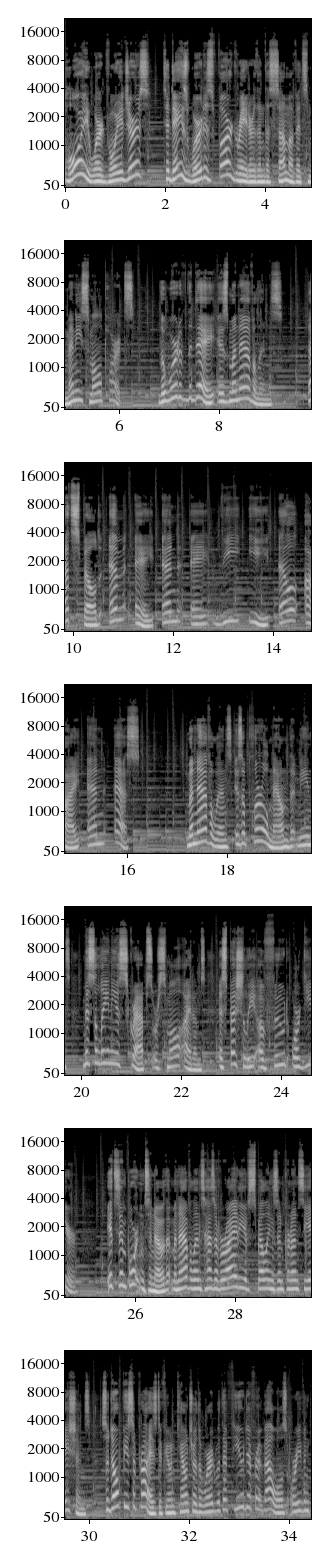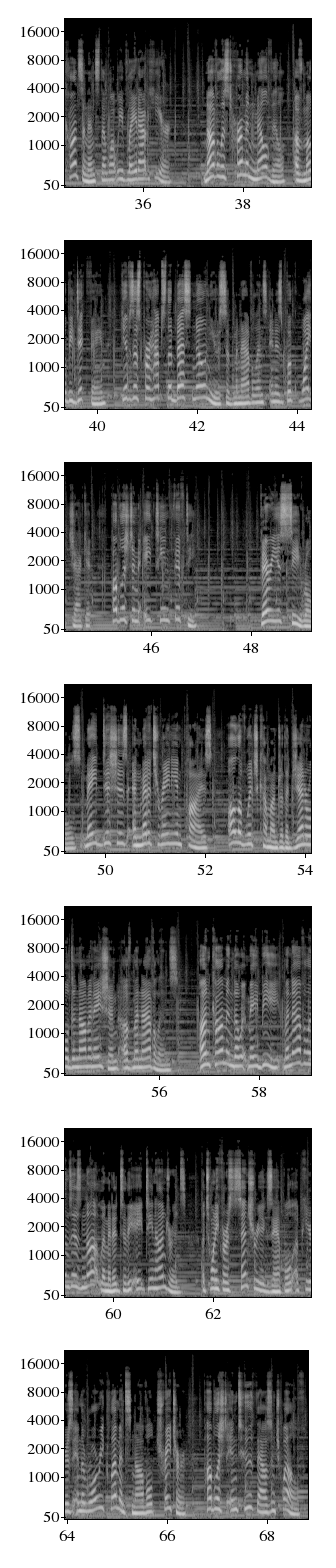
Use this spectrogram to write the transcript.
Ahoy, word voyagers! Today's word is far greater than the sum of its many small parts. The word of the day is manavelins. That's spelled M A N A V E L I N S. Manavelins is a plural noun that means miscellaneous scraps or small items, especially of food or gear. It's important to know that Manavelins has a variety of spellings and pronunciations, so don't be surprised if you encounter the word with a few different vowels or even consonants than what we've laid out here. Novelist Herman Melville of Moby Dick fame gives us perhaps the best known use of Manavelins in his book White Jacket, published in 1850. Various sea rolls, made dishes, and Mediterranean pies all of which come under the general denomination of manavelins. Uncommon though it may be, manavelins is not limited to the 1800s. A 21st century example appears in the Rory Clements novel Traitor, published in 2012.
